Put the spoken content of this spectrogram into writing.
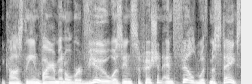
because the environmental review was insufficient and filled with mistakes.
